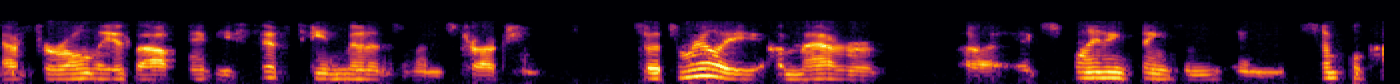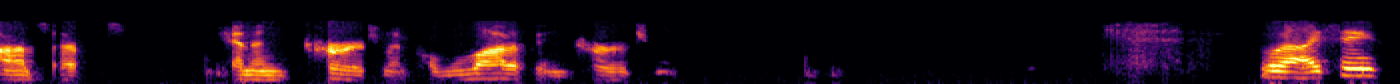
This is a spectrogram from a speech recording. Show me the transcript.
after only about maybe 15 minutes of instruction. So it's really a matter of uh, explaining things in, in simple concepts and encouragement, a lot of encouragement. Well, I think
